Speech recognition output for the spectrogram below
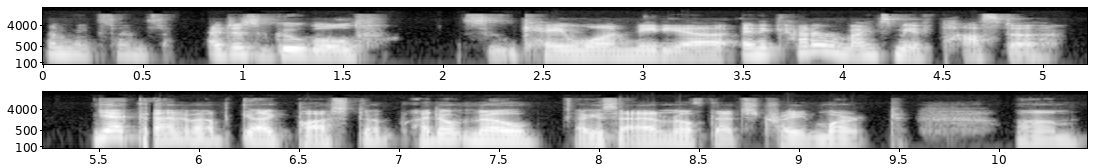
that makes sense i just googled some K1 media, and it kind of reminds me of pasta. Yeah, kind of like pasta. I don't know. Like I said, I don't know if that's trademarked, um,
